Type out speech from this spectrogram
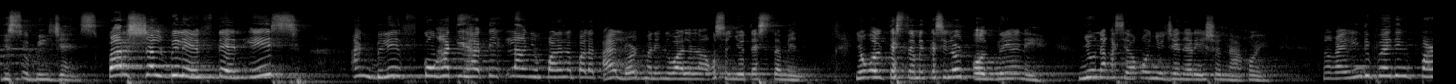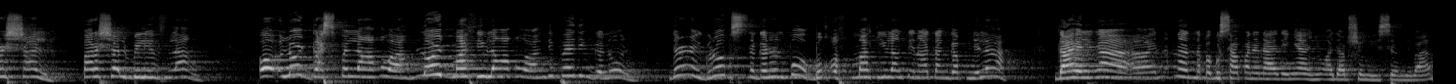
disobedience. Partial belief then is unbelief. Kung hati-hati lang yung pananampalataya, ah, Lord, maniniwala lang ako sa New Testament. Yung Old Testament kasi, Lord, old na yan eh. New na kasi ako, new generation na ako eh. Okay? Hindi pwedeng partial. Partial belief lang. Oh, Lord, gospel lang ako ah. Lord, Matthew lang ako ah. Hindi pwedeng ganun. There are groups na ganun po. Book of Matthew lang tinatanggap nila. Dahil nga, uh, na, napag-usapan na natin yan, yung adoptionism, di ba?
